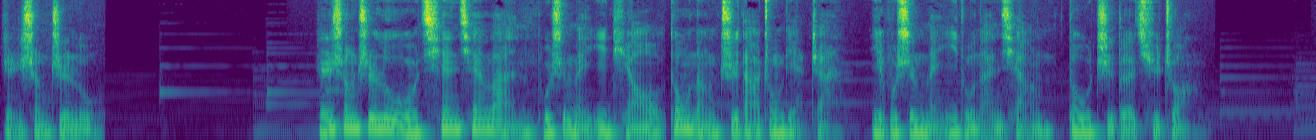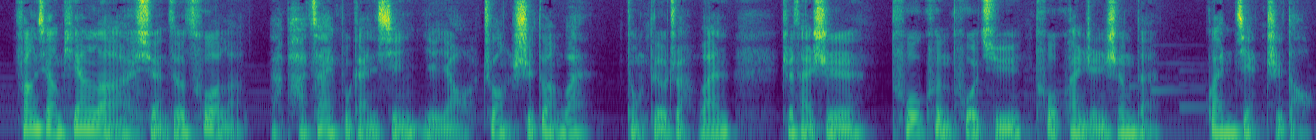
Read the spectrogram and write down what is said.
人生之路，人生之路千千万，不是每一条都能直达终点站，也不是每一堵南墙都值得去撞。方向偏了，选择错了，哪怕再不甘心，也要壮士断腕，懂得转弯，这才是脱困破局、拓宽人生的关键之道。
